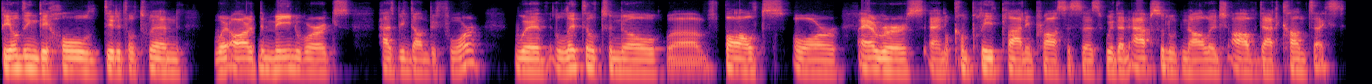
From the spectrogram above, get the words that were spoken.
building the whole digital twin where are the main works has been done before with little to no uh, faults or errors and complete planning processes with an absolute knowledge of that context.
